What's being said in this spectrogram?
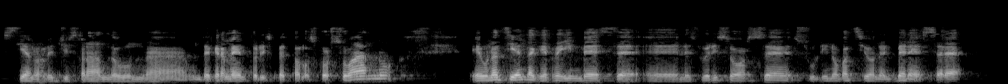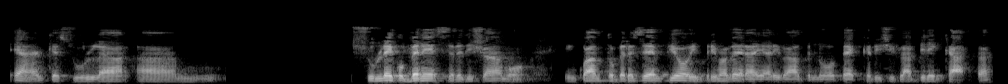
stiano registrando un, uh, un decremento rispetto allo scorso anno. È un'azienda che reinveste eh, le sue risorse sull'innovazione, il benessere e anche sulla, um, sull'eco benessere, diciamo, in quanto per esempio in primavera è arrivato il nuovo PEC riciclabile in carta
